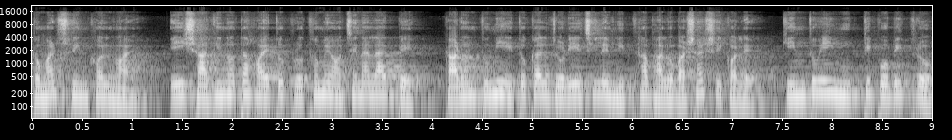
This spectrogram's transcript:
তোমার শৃঙ্খল নয়। এই স্বাধীনতা হয়তো প্রথমে অচেনা লাগবে কারণ তুমি এতকাল জড়িয়েছিলে মিথ্যা ভালোবাসার শিকলে। কিন্তু এই মুক্তি পবিত্র,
